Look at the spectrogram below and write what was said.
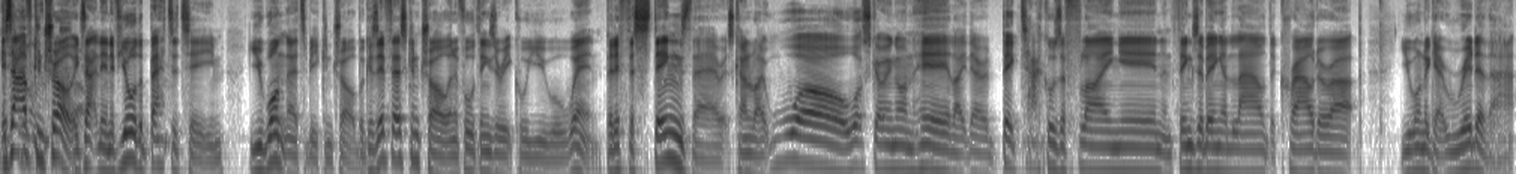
it's out of control exactly. And if you're the better team, you want there to be control because if there's control and if all things are equal, you will win. But if the sting's there, it's kind of like whoa, what's going on here? Like there are big tackles are flying in and things are being allowed. The crowd are up. You want to get rid of that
